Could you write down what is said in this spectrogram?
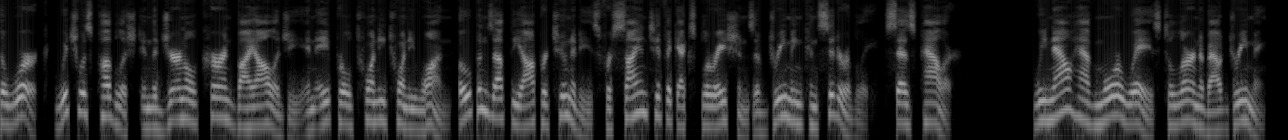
The work, which was published in the journal Current Biology in April 2021, opens up the opportunities for scientific explorations of dreaming considerably, says Paller. We now have more ways to learn about dreaming.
